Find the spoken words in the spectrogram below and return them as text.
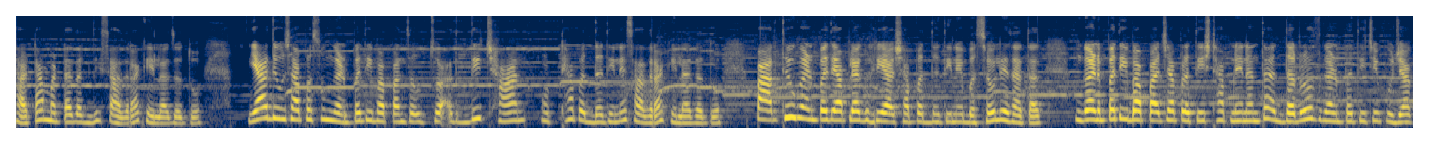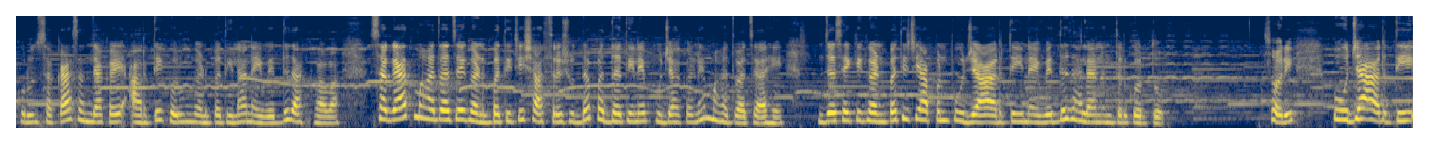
थाटामाटात अगदी साजरा केला जातो. या दिवसापासून गणपती बाप्पांचा उत्सव अगदी छान मोठ्या पद्धतीने साजरा केला जातो. पार्थिव गणपती आपल्या घरी अशा पद्धतीने बसवले जातात. गणपती बाप्पाच्या प्रतिष्ठापनेनंतर दररोज गणपतीची पूजा करून सकाळ संध्याकाळी आरती करून गणपतीला नैवेद्य दाखवावा. सगळ्यात महत्त्वाचे गणपतीची शास्त्रशुद्ध पद्धतीने पूजा करणे महत्त्वाचे आहे. जसे की गणपतीची आपण पूजा आरती नैवेद्य झाल्यानंतर करतो. सॉरी पूजा आरती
